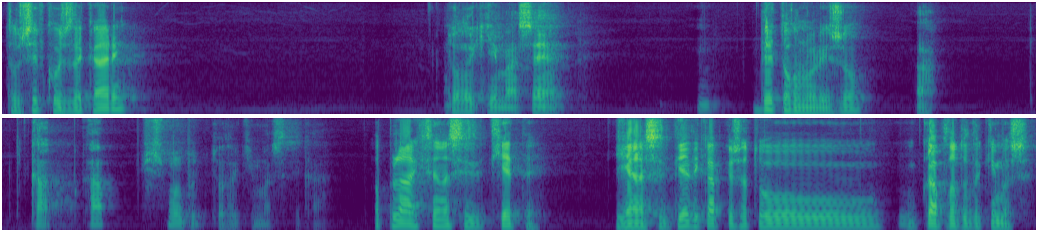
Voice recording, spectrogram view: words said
Το Ζήφκοβιτ δεκάρι; Το δοκίμασε. Δεν το γνωρίζω. Α. Κα, κάποιος μου είπε ότι το δοκίμασε δικά. Απλά άρχισε να συζητιέται. Για να συζητιέται κάποιος θα το... κάπου θα το δοκίμασε.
